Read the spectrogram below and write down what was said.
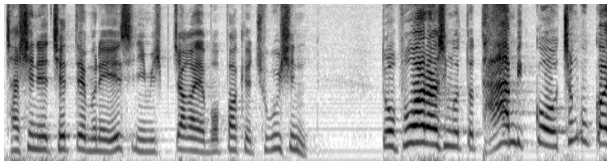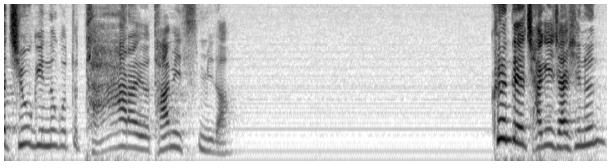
자신의 죄 때문에 예수님이 십자가에 못 박혀 죽으신 또 부활하신 것도 다 믿고 천국과 지옥이 있는 것도 다 알아요. 다 믿습니다. 그런데 자기 자신은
